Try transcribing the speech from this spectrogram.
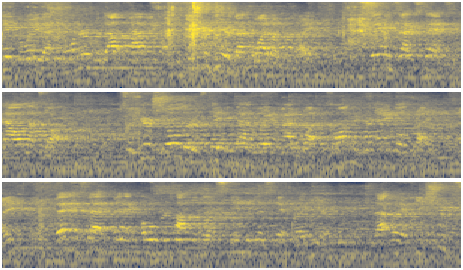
Take away that corner without having like if here, that's wide open, right? Same exact stance, and that's gone. So your shoulder is taking that away no matter what, as long as your angle is right, right? Then it's that getting over top of this, into this hip right here. That way if he shoots,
